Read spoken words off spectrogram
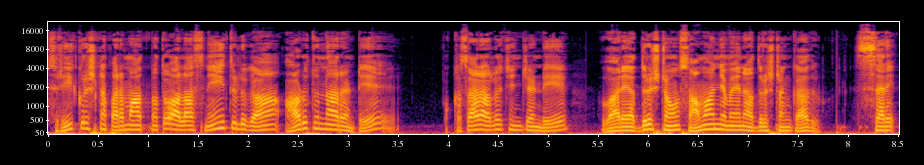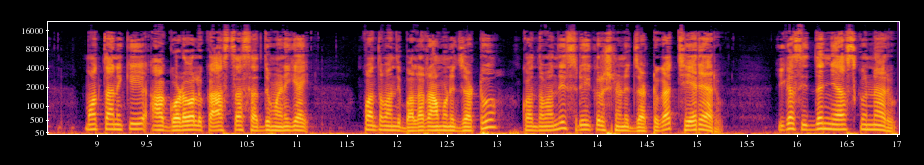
శ్రీకృష్ణ పరమాత్మతో అలా స్నేహితులుగా ఆడుతున్నారంటే ఒక్కసారి ఆలోచించండి. వారి అదృష్టం సామాన్యమైన అదృష్టం కాదు. సరే మొత్తానికి ఆ గొడవలు కాస్త సద్దుమణిగాయి. కొంతమంది బలరాముని జట్టు కొంతమంది శ్రీకృష్ణుని జట్టుగా చేరారు. ఇక సిద్ధం చేసుకున్నారు.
